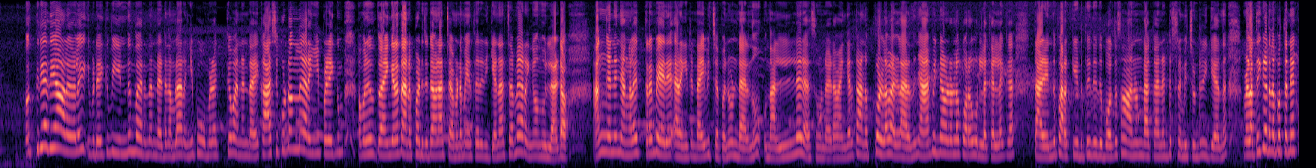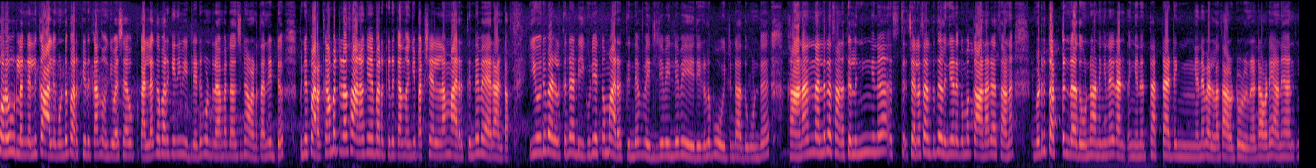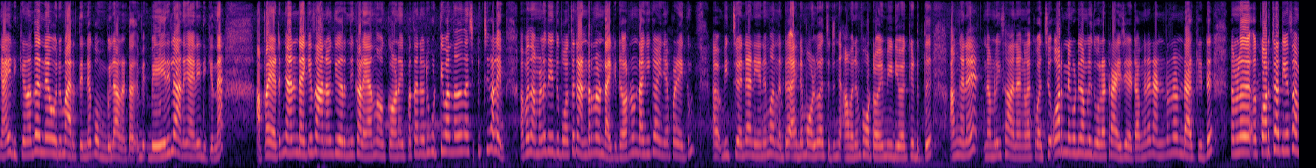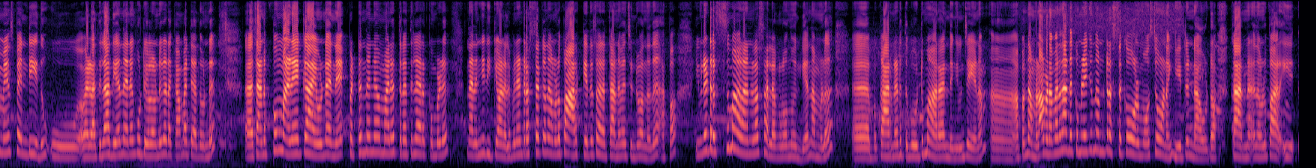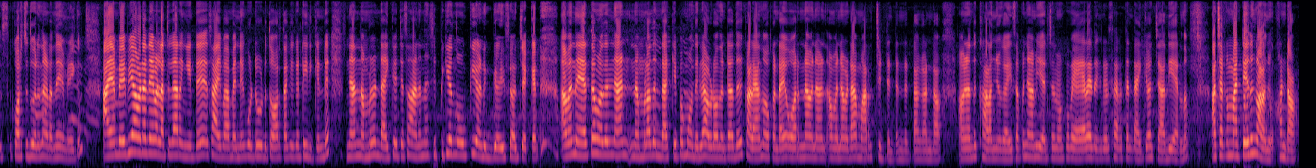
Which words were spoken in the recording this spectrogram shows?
ഒത്തിരി അധികം ആളുകൾ ഇവിടേക്ക് വീണ്ടും വരുന്നുണ്ടായിട്ട് നമ്മൾ ഇറങ്ങി പോകുമ്പോഴൊക്കെ വന്നിട്ടുണ്ടായി. കാശിക്കൂട്ടൊന്ന് ഇറങ്ങിയപ്പോഴേക്കും അവന് ഭയങ്കര തണുപ്പടിച്ചിട്ട് അവൻ അച്ചമ്മയുടെ മേത്തേറി ഇരിക്കുകയാണ്. അച്ചമ്മ ഇറങ്ങിയൊന്നുമില്ല കേട്ടോ. അങ്ങനെ ഞങ്ങൾ ഇത്രയും പേര് ഇറങ്ങിയിട്ടുണ്ടായി. വിച്ചപ്പനും ഉണ്ടായിരുന്നു. നല്ല രസം ഉണ്ടായിട്ട് ഭയങ്കര തണുപ്പുള്ള വെള്ളമായിരുന്നു. ഞാൻ പിന്നെ അവിടെയുള്ള കുറേ ഉരുളക്കല്ലൊക്കെ താഴേന്ന് പറക്കിയെടുത്ത് ഇത് ഇതുപോലത്തെ സാധനം ഉണ്ടാക്കാനായിട്ട് ശ്രമിച്ചുകൊണ്ടിരിക്കുകയായിരുന്നു. വെള്ളത്തിൽ കിടന്നപ്പോൾ തന്നെ കുറേ ഉരുളക്കല്ല് കാലം കൊണ്ട് പറക്കിയെടുക്കാൻ നോക്കി. പക്ഷേ കല്ലൊക്കെ പറക്കി ഇനി വീട്ടിലേക്ക് കൊണ്ടുവരാൻ പറ്റില്ല വെച്ചിട്ട് അവിടെ തന്നെ ഇട്ടു പിന്നെ പറക്കാൻ പറ്റുന്ന സാധനമൊക്കെ ഞാൻ പറക്കിയെടുക്കാൻ നോക്കി. പക്ഷേ എല്ലാം മരത്തിന്റെ വേരാണ് കേട്ടോ. ഈ ഒരു വെള്ളത്തിന്റെ അടിയിൽ കൂടിയൊക്കെ മരത്തിന്റെ വലിയ വലിയ വേരുകൾ പോയിട്ടുണ്ട്. അതുകൊണ്ട് കാണാൻ നല്ല രസമാണ്. തെളിഞ്ഞിങ്ങനെ ചില സ്ഥലത്ത് തെളിഞ്ഞ് കിടക്കുമ്പോൾ കാണാൻ രസമാണ്. ഇവിടെ ഒരു തട്ടുണ്ട്. അതുകൊണ്ടാണ് ഇങ്ങനെ ഇങ്ങനെ തട്ടായിട്ട് ഇങ്ങനെ വെള്ളം താഴോട്ട് ഒഴുകുന്നത്. അവിടെയാണ് ഞാൻ ഞാൻ ഇരിക്കുന്നത് തന്നെ ഒരു മരത്തിന്റെ കൊമ്പിലാണ് കേട്ടോ. വേരിലാണ് ഞാൻ ഇരിക്കുന്നത് അപ്പോൾ ഏട്ടൻ ഞാൻ ഉണ്ടാക്കിയ സാധനമൊക്കെ എറിഞ്ഞ് കളയാൻ നോക്കുവാണ്. ഇപ്പം തന്നെ ഒരു കുട്ടി വന്നത് നശിപ്പിച്ച് കളയും. അപ്പോൾ നമ്മളിത് ഇതുപോലത്തെ രണ്ടെണ്ണം ഉണ്ടാക്കിയിട്ട് ഒരെണ്ണം ഉണ്ടാക്കി കഴിഞ്ഞപ്പോഴേക്കും ബിച്ചുവിന്റെ അനിയനും വന്നിട്ട് അതിന്റെ മുകളിൽ വെച്ചിട്ട് അവനും ഫോട്ടോയും വീഡിയോ ഒക്കെ എടുത്ത് അങ്ങനെ നമ്മൾ ഈ സാധനങ്ങളൊക്കെ വെച്ച് ഒരെണ്ണം കൂടി നമ്മൾ ഇതുപോലെ ട്രൈ ചെയ്യട്ടോ. അങ്ങനെ രണ്ടെണ്ണം ഉണ്ടാക്കിയിട്ട് നമ്മൾ കുറച്ചധികം സമയം സ്പെൻഡ് ചെയ്തു. വെള്ളത്തിൽ അധികം നേരം കുട്ടികളോട് കിടക്കാൻ പറ്റാത്തതുകൊണ്ട് തണുപ്പും മഴയൊക്കെ ആയതുകൊണ്ട് തന്നെ പെട്ടെന്ന് തന്നെ അവന്മാർ അത്തരത്തിൽ ഇറക്കുമ്പോൾ നനഞ്ഞിരിക്കുവാണല്ലോ. പിന്നെ ഡ്രസ്സൊക്കെ നമ്മൾ പാർക്ക് ചെയ്ത സ്ഥലത്താണ് വെച്ചിട്ട് വന്നത്. അപ്പോൾ ഇവിടെ ഡ്രസ്സ് മാറാനുള്ള സ്ഥലങ്ങളൊന്നും ഇല്ല. നമ്മൾ ഇപ്പോൾ കാറിന്റെ അടുത്ത് പോയിട്ട് മാറാൻ എന്തെങ്കിലും ചെയ്യണം. അപ്പം നമ്മൾ അവിടെ വരെ നടക്കുമ്പോഴേക്കും നമ്മുടെ ഡ്രസ്സൊക്കെ ഓൾമോസ്റ്റ് ഉണങ്ങിയിട്ടുണ്ടാവും കേട്ടോ കാരണം നമ്മൾ കുറച്ച് ദൂരം നടന്നു കഴിയുമ്പോഴേക്കും. അയം ബേബി അവിടെ അതേ വെള്ളത്തിൽ ഇറങ്ങിയിട്ട് സായിബാബേനെ കൊണ്ട് കൂട്ട് തോർത്തൊക്കെ കെട്ടി ഇരിക്കുന്നുണ്ട് ഞാൻ നമ്മൾ ഉണ്ടാക്കി വെച്ച സാധനം നശിപ്പിക്കാൻ നോക്കിയാണ് ഗൈസ് ആ ചെക്കൻ. അവൻ നേരത്തെ മുതൽ ഞാൻ നമ്മളത് ഉണ്ടാക്കിയപ്പോൾ മുതൽ അവിടെ വന്നിട്ട് അത് കളയാൻ നോക്കണ്ടായി. ഒരെണ്ണം അവൻ അവനവിടെ മറിച്ചിട്ടിട്ടുണ്ട് കേട്ടോ കണ്ടോ. അവനത് കളഞ്ഞു ഗൈസ് അപ്പോൾ ഞാൻ വിചാരിച്ചത് നമുക്ക് വേറെ ഏതെങ്കിലും ഒരു സ്ഥലത്ത് ഉണ്ടാക്കി വെച്ചാൽ മതിയായിരുന്നു. ആ ചെക്കൻ മറ്റേതും കളഞ്ഞു കണ്ടോ.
